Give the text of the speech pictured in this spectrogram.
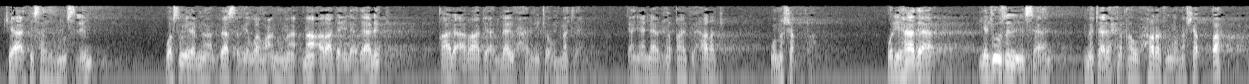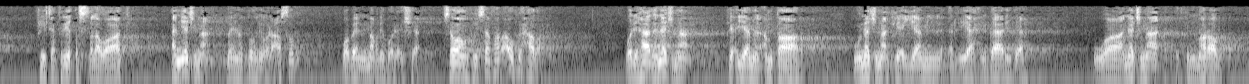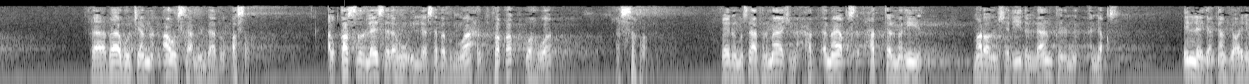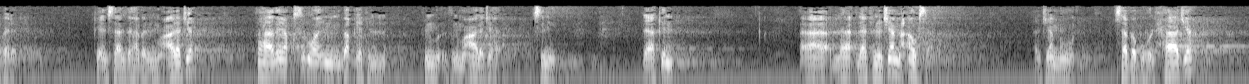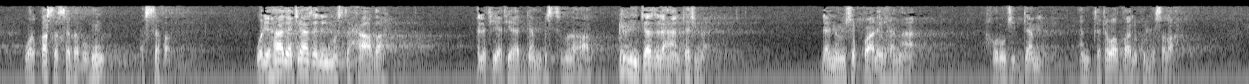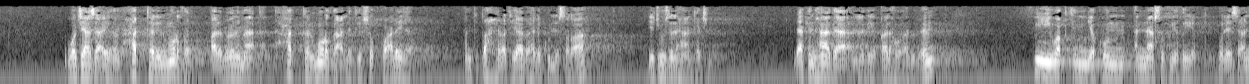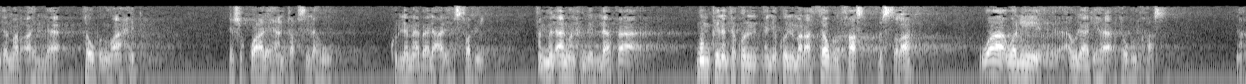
جاء في صحيح مسلم وسئل ابن عباس رضي الله عنهما ما أراد إلى ذلك؟ قال أراد أن لا يحرج أمته يعني أن لا يلحقها في حرج ومشقة. ولهذا يجوز للإنسان متى لحقه حرج ومشقة في تفريق الصلوات أن يجمع بين الظهر والعصر وبين المغرب والعشاء سواء في سفر أو في حضر. ولهذا نجمع في أيام الأمطار ونجمع في أيام الرياح الباردة ونجمع في المرض. فباب الجمع أوسع من باب القصر. القصر ليس له إلا سبب واحد فقط وهو السفر. غير المسافر ما يجمع حتى ما يقصر حتى المريض مرضا شديدا لا يمكن أن يقصر إلا إذا كان في غير بلده. كإنسان ذهب للمعالجة فهذا يقصر وإن بقي في المعالجة سنين. لكن آه لكن الجمع أوسع. الجمع سببه الحاجة والقصر سببه السفر. ولهذا جاز للمستحاضة التي يأتيها الدم باستمرار جاز لها أن تجمع. لأنه يشق عليها مع خروج الدم أن تتوضأ لكل صلاة. وجاز أيضا حتى للمرضع قال العلماء حتى المرضع التي يشق عليها أن تطهر ثيابها لكل صلاة يجوز لها أن تجمع. لكن هذا الذي قاله أهل العلم في وقت يكون الناس في ضيق وليس عند المرأة إلا ثوب واحد يشق عليها أن تغسله كلما بال عليه الصبي. أما الآن والحمد لله فممكن أن تكون أن يكون المرأة ثوب خاص بالصلاة ولأولادها ثوب خاص. نعم.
